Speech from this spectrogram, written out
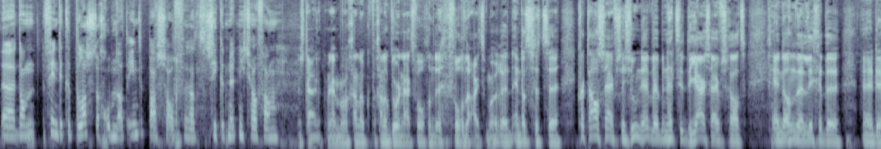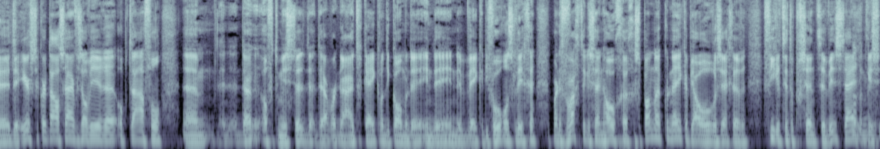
uh, dan vind ik het lastig om dat in te passen. Of dat zie ik het nut niet zo van. Dat is duidelijk. Nee, maar we gaan, ook, we gaan ook door naar het volgende, volgende item. Hoor. En dat is het uh, kwartaalcijferseizoen. Hè. We hebben net de jaarcijfers gehad. En dan uh, liggen de, de, de eerste kwartaalcijfers alweer op tafel. Um, daar, of tenminste, daar wordt naar uitgekeken. Want die komen de, in, de, in de weken die voor ons liggen. Maar de verwachtingen zijn hoog gespannen, Corné. Ik heb jou horen zeggen 24% winststijging. Oh, is,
